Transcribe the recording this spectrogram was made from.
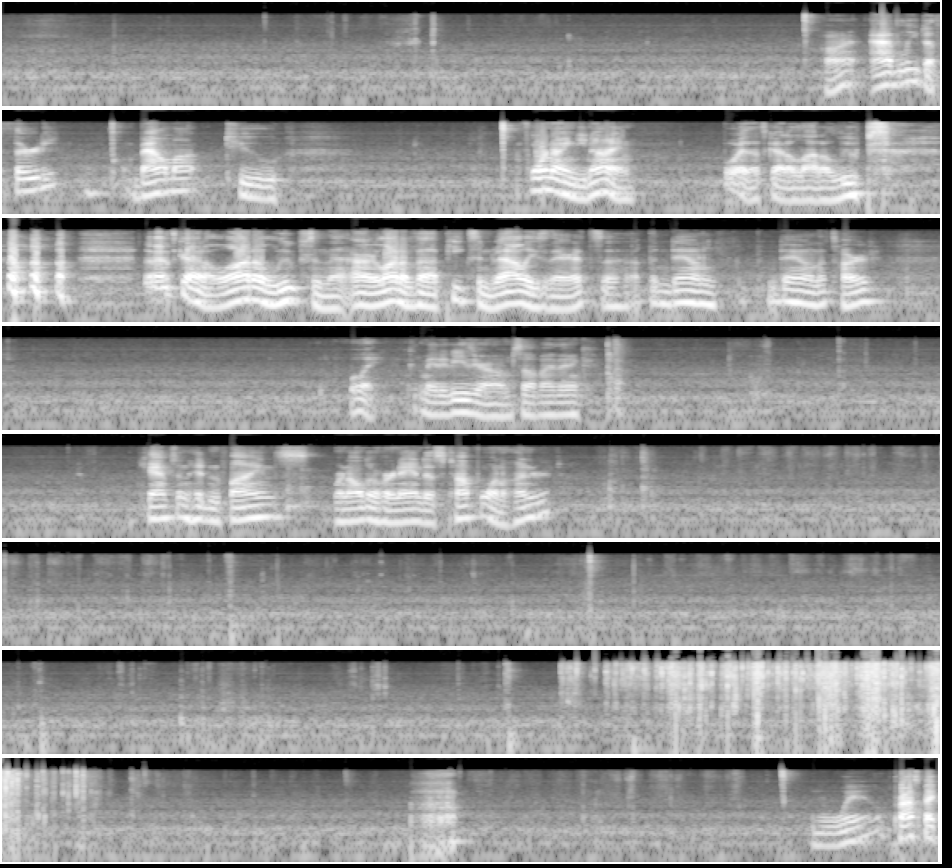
All right, Adley to 30, Valmont to 499. Boy, that's got a lot of loops. That's got a lot of loops in that, or a lot of uh, peaks and valleys there. It's uh, up and down, down. That's hard. Boy, could have made it easier on himself, I think. Jansen, Hidden Finds, Ronaldo Hernandez, top 100.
